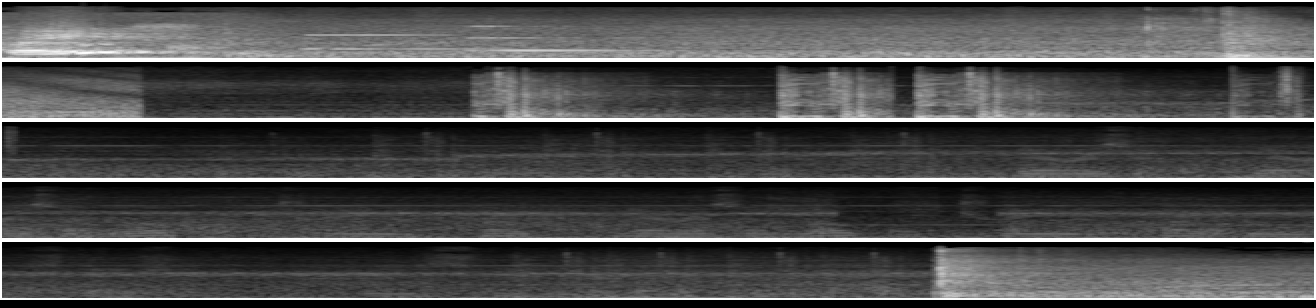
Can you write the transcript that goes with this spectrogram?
Please. There is a local train appro- there is a local train approaching the station. Please stand away from the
